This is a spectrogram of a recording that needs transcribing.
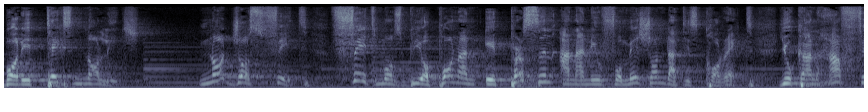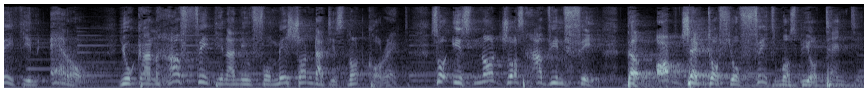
But it takes knowledge not just faith. Faith must be upon an, a person and an information that is correct. You can have faith in error. You can have faith in an information that is not correct. So it's not just having faith. The object of your faith must be authentic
